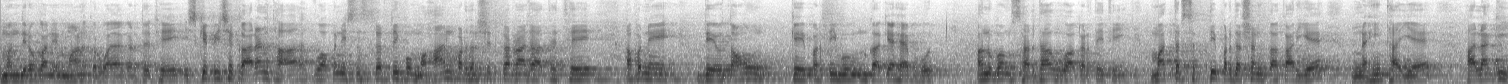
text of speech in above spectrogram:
मंदिरों का निर्माण करवाया करते थे। इसके पीछे कारण था, वो अपनी संस्कृति को महान प्रदर्शित करना चाहते थे। अपने देवताओं के प्रति वो उनका क्या है, बहुत अनुपम श्रद्धा हुआ करती थी। मात्र शक्ति प्रदर्शन का कार्य नहीं था यह। हालाँकि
